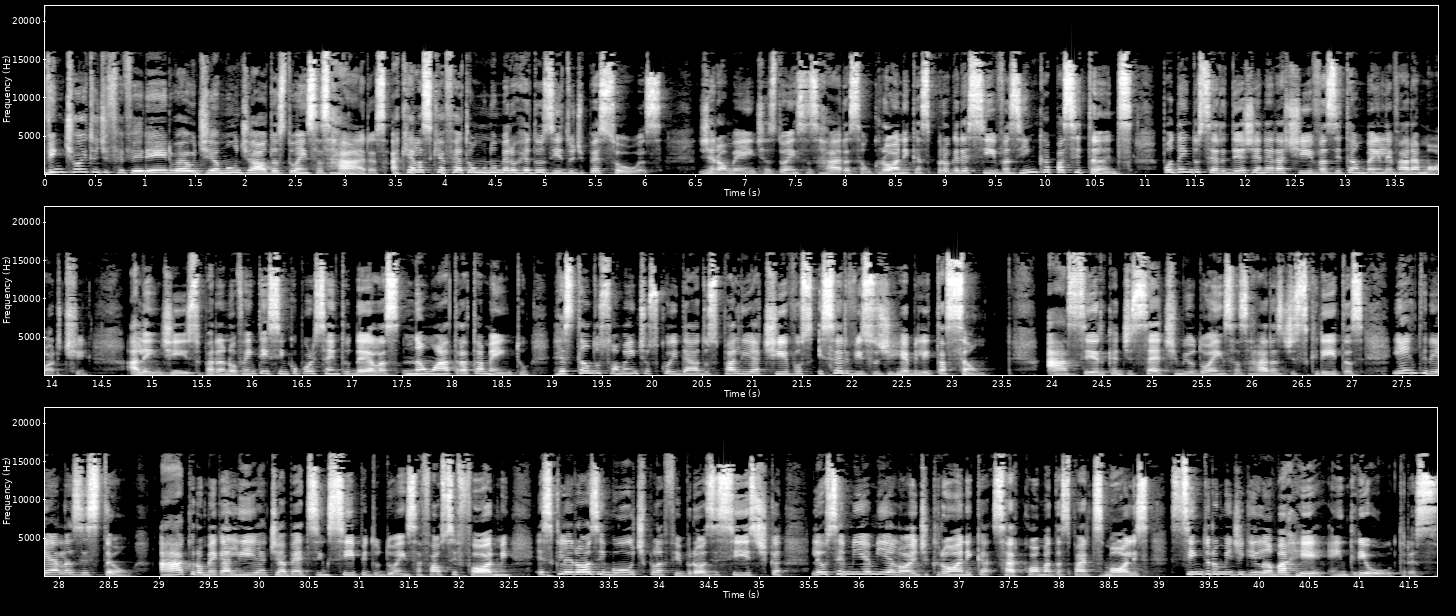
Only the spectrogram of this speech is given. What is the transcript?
28 de fevereiro é o Dia Mundial das Doenças Raras, aquelas que afetam um número reduzido de pessoas. Geralmente, as doenças raras são crônicas, progressivas e incapacitantes, podendo ser degenerativas e também levar à morte. Além disso, para 95% delas não há tratamento, restando somente os cuidados paliativos e serviços de reabilitação. Há cerca de 7 mil doenças raras descritas e entre elas estão a acromegalia, diabetes insípido, doença falciforme, esclerose múltipla, fibrose cística, leucemia mieloide crônica, sarcoma das partes moles, síndrome de Guillain-Barré, entre outras.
